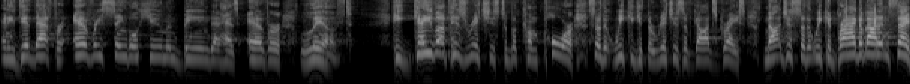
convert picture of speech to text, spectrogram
And He did that for every single human being that has ever lived. He gave up his riches to become poor so that we could get the riches of God's grace. Not just so that we could brag about it and say,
